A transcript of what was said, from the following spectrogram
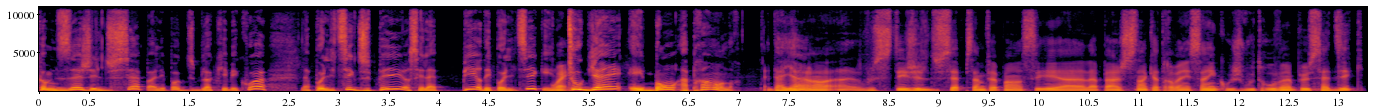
Comme disait Gilles Duceppe à l'époque du Bloc québécois, la politique du pire, c'est la pire des politiques et Ouais. tout gain est bon à prendre. D'ailleurs, hein, vous citez Gilles Duceppe, ça me fait penser à la page 185 où je vous trouve un peu sadique.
